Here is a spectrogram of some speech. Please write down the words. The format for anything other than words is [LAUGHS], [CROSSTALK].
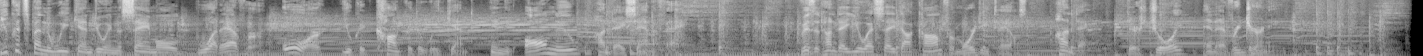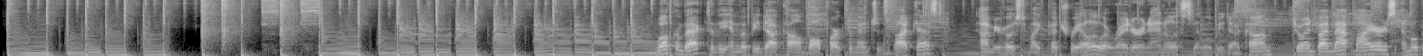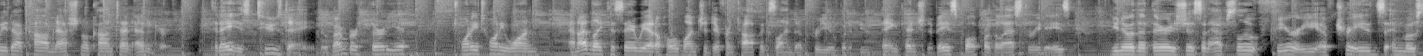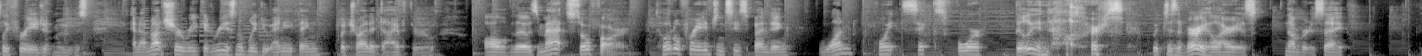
You could spend the weekend doing the same old whatever, or you could conquer the weekend in the all-new Hyundai Santa Fe. Visit HyundaiUSA.com for more details. Hyundai, there's joy in every journey. Welcome back to the MLB.com Ballpark Dimensions podcast. I'm your host, Mike Petriello, a writer and analyst at MLB.com, joined by Matt Myers, MLB.com National Content Editor. Today is Tuesday, November 30th, 2021, and I'd like to say we had a whole bunch of different topics lined up for you, but if you've been paying attention to baseball for the last three days, you know that there is just an absolute fury of trades and mostly free agent moves, and I'm not sure we could reasonably do anything but try to dive through all of those. Matt, so far, total free agency spending 1.64 billion dollars, [LAUGHS] which is a very hilarious number to say.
